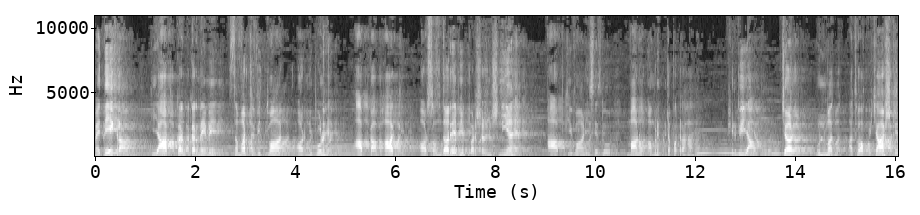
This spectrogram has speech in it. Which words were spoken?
मैं देख रहा हूँ कि आप कर्म करने में समर्थ, विद्वान और निपुण हैं। आपका भाग्य और सौंदर्य भी प्रशंसनीय है। आपकी वाणी से तो मानो अमृत टपक रहा है। फिर भी आप जड़ उन्मत अथवा पिचाश के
